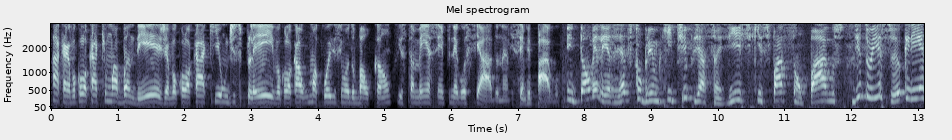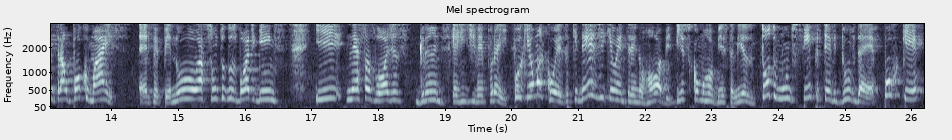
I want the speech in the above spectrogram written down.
Ah, cara, vou colocar aqui uma bandeja, vou colocar aqui um display, vou colocar alguma coisa em cima do balcão. Isso também é sempre negociado, né? E sempre sempre pago. Então, beleza, já descobrimos que tipo de ação existe, que espaços são pagos. Dito isso, eu queria entrar um pouco mais, LPP, no assunto dos board games e nessas lojas grandes que a gente vê por aí. Porque uma coisa que desde que eu entrei no hobby, isso como hobbyista mesmo, todo mundo sempre teve dúvida é por que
